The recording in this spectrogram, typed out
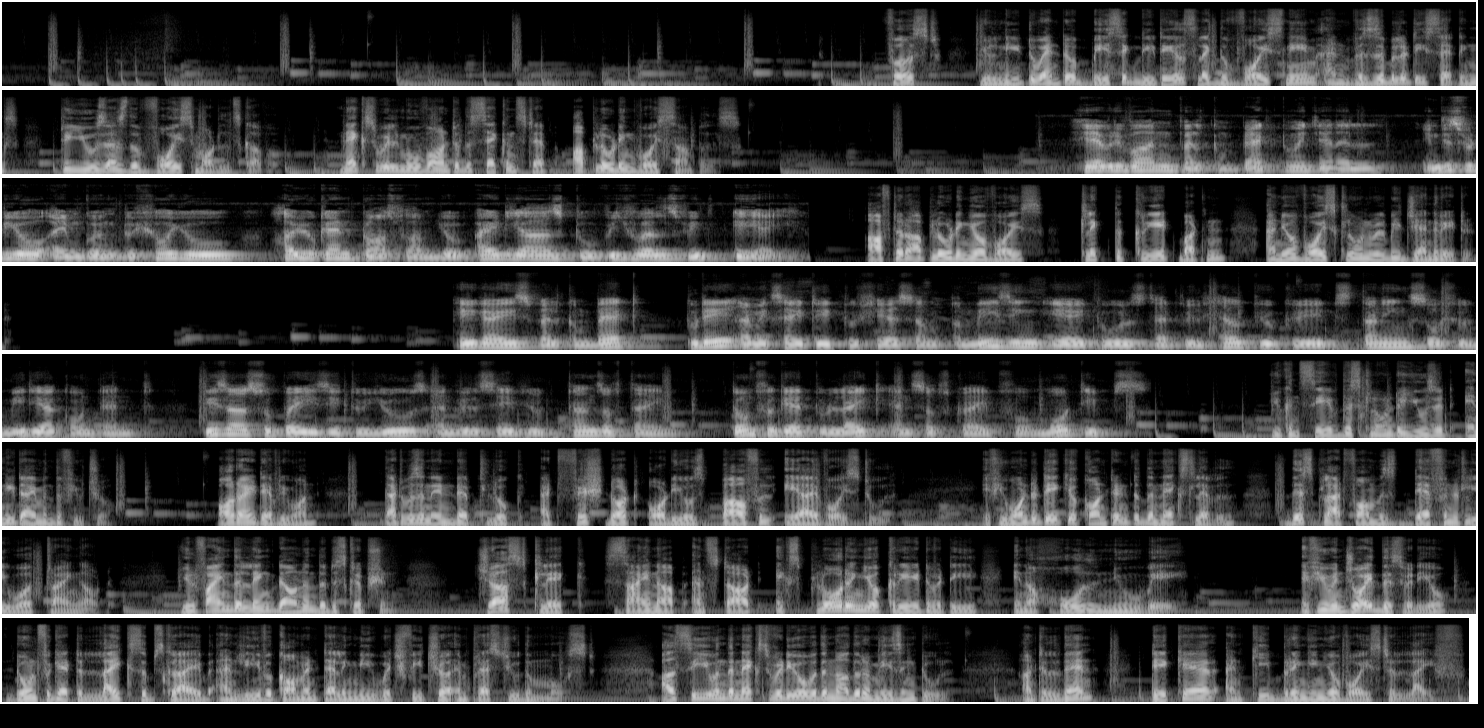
First, you'll need to enter basic details like the voice name and visibility settings to use as the voice model's cover. Next, we'll move on to the second step, uploading voice samples. Hey everyone, welcome back to my channel. In this video, I am going to show you how you can transform your ideas to visuals with AI. After uploading your voice, click the create button and your voice clone will be generated. Hey guys, welcome back. Today I'm excited to share some amazing AI tools that will help you create stunning social media content. These are super easy to use and will save you tons of time. Don't forget to like and subscribe for more tips. You can save this clone to use it anytime in the future. Alright everyone, that was an in-depth look at Fish.audio's powerful AI voice tool. If you want to take your content to the next level, this platform is definitely worth trying out. You'll find the link down in the description. Just click, sign up and start exploring your creativity in a whole new way. If you enjoyed this video, don't forget to like, subscribe and leave a comment telling me which feature impressed you the most. I'll see you in the next video with another amazing tool. Until then, take care and keep bringing your voice to life.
